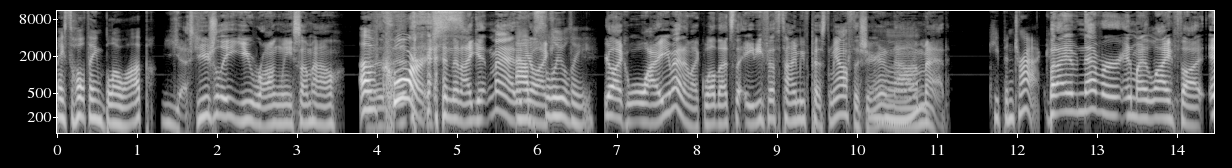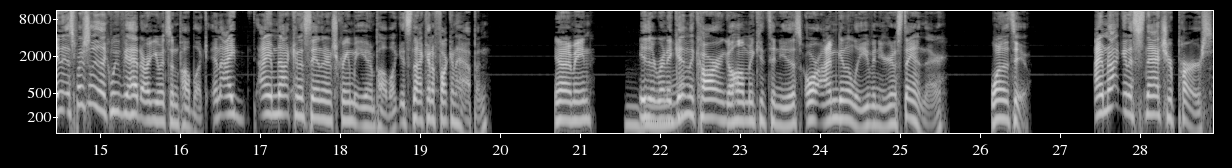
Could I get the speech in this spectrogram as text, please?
makes the whole thing blow up. Yes, usually you wrong me somehow. Of and- course, and then I get mad, and you're like, absolutely you're like, why are you mad? I'm like, well, that's the 85th time you've pissed me off this year, and now I'm Mhm. mad. keeping track. But I have never in my life thought, and especially like we've had arguments in public, and I I am not going to stand there and scream at you in public. It's not going to fucking happen. You know what I mean? Either we're going to get in Mhm. the car and go home and continue this, or I'm going to leave and you're going to stand there. One of the two. I'm not going to snatch your purse,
